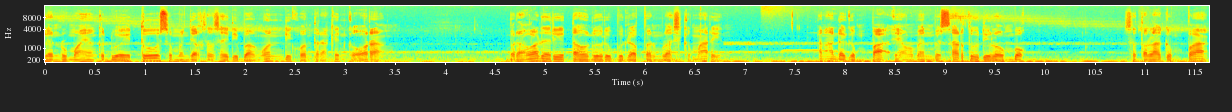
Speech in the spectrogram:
Dan rumah yang kedua itu semenjak selesai dibangun dikontrakin ke orang. Berawal dari tahun 2018 kemarin Kan ada gempa yang lumayan besar tuh di Lombok. Setelah gempa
